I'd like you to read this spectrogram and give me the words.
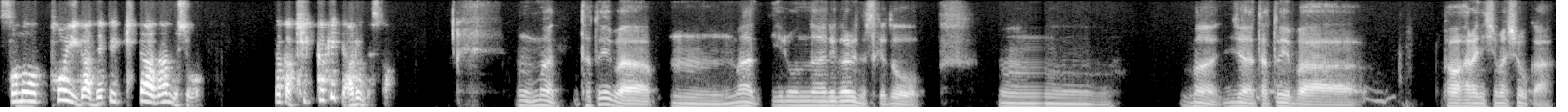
その問いが出てきた、なんでしょう、なんかきっかけってあるんですか？うん、まあ、例えば、うん、まあ、いろんなあれがあるんですけど、うん、まあ、じゃあ、例えば、パワハラにしましょうか。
